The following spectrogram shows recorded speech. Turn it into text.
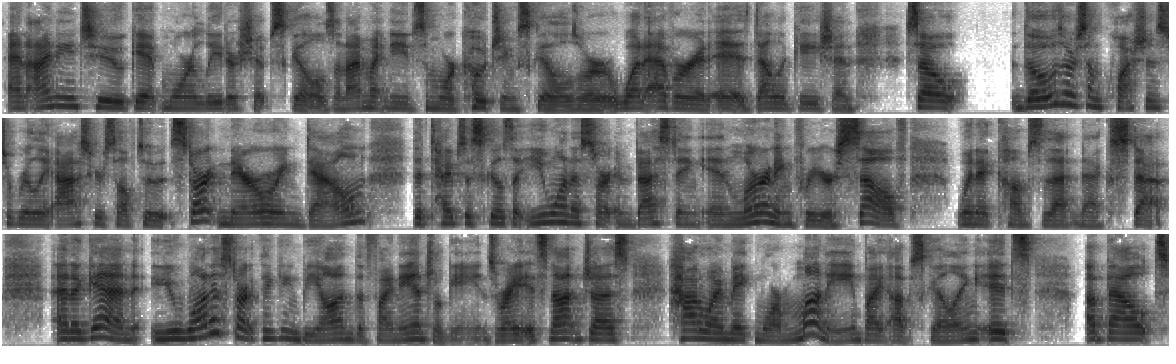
and I need to get more leadership skills and I might need some more coaching skills or whatever it is, delegation. So those are some questions to really ask yourself to start narrowing down the types of skills that you want to start investing in learning for yourself when it comes to that next step. And again, you want to start thinking beyond the financial gains, right? It's not just how do I make more money by upskilling, it's about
